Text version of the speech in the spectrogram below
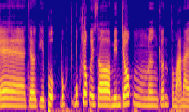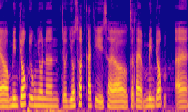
예, 저기 북, 북, 북 쪽에서 민족은 그또 많아요. 민족 종류는 저 여섯 가지 있어요. 그다음 민족 에,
